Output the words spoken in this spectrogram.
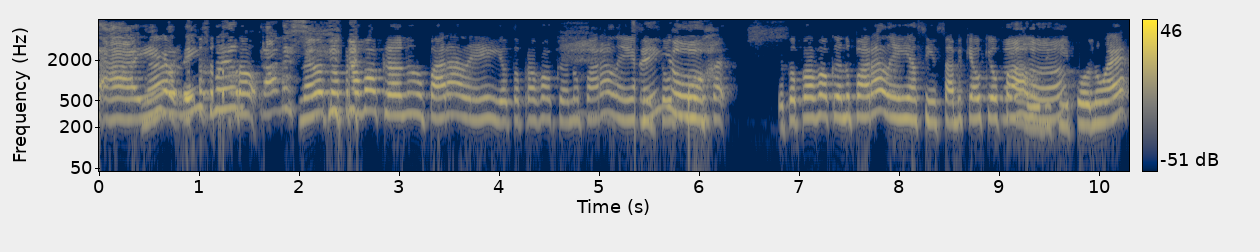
Aí não, eu nem vou entrar nesse. Não, eu estou provocando para além. Eu estou provocando para além. Assim, Senhor. Tá eu tô provocando para além, assim, sabe que é o que eu falo, uhum. de tipo, não é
